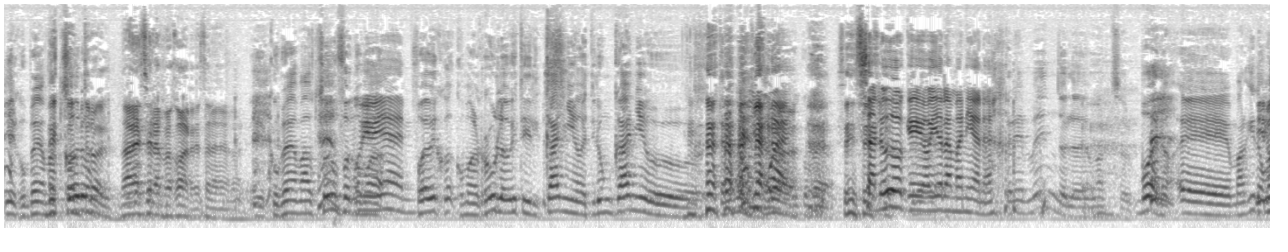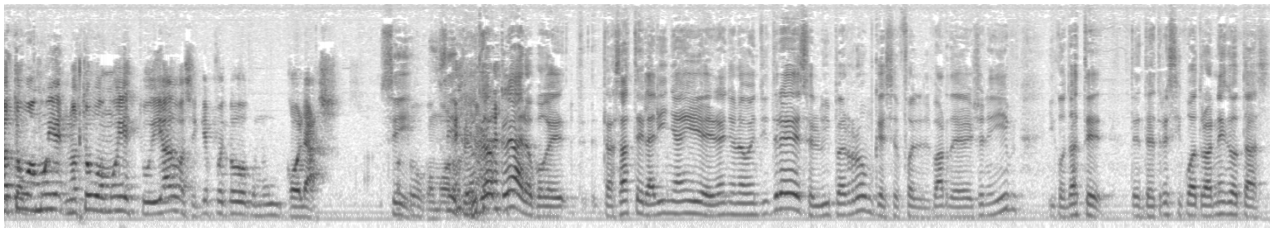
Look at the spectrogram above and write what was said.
Y el cumpleaños de. No, esa es la mejor, esa es la mejor. El cumpleaños de Max fue como, bien. fue como el rulo, ¿viste? El caño, tiró un caño. Tremendo. Claro. Sí, sí, Saludo que hoy a la mañana. Tremendo lo de Max Sorum. Bueno, eh, Marquito. Y no ¿cuánto- estuvo, muy, no estuvo muy estudiado, así que fue todo como un collage. Sí, estuvo como- sí, pero claro, claro, porque trazaste la línea ahí en el año 93, el Viper Room, que ese fue el bar de Johnny Depp, y contaste entre tres y cuatro anécdotas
